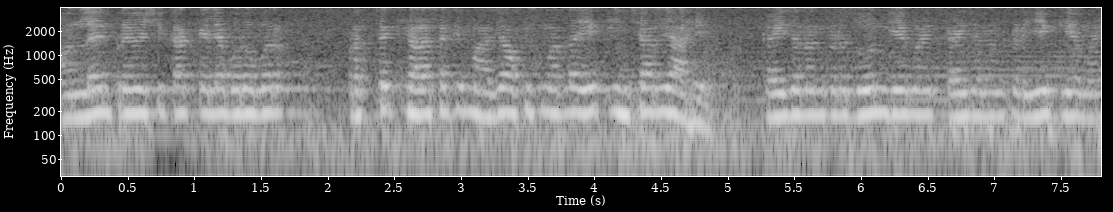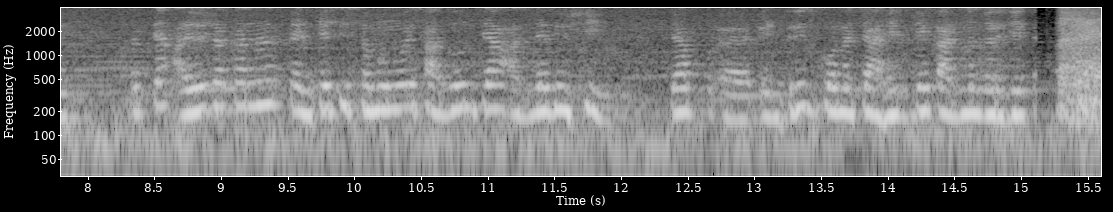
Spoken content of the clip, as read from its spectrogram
ऑनलाईन प्रवेशिका केल्याबरोबर प्रत्येक खेळासाठी माझ्या ऑफिसमधला एक इन्चार्ज आहे. काही जणांकडे दोन गेम आहेत काही जणांकडे एक गेम आहे. तर त्या आयोजकांना त्यांच्याशी समन्वय साधून त्या आदल्या दिवशी त्या एंट्रीज कोणाच्या आहेत ते काढणं गरजेचं आहे.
